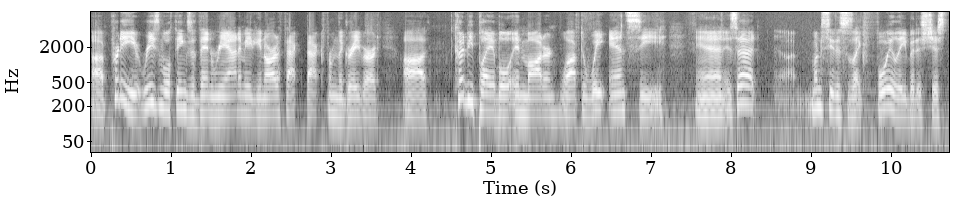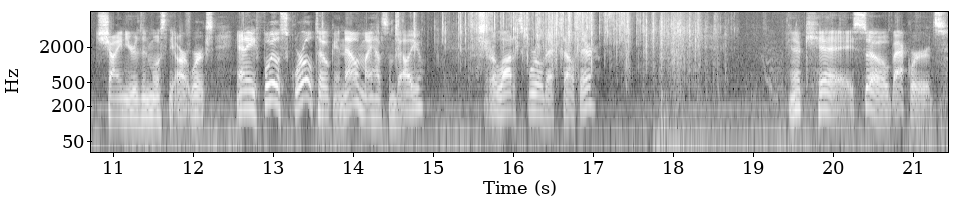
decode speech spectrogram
uh, pretty reasonable things of then reanimating an artifact back from the graveyard. Uh, could be playable in modern. We'll have to wait and see. And is that I want to see this is like foily, but it's just shinier than most of the artworks. And a foil squirrel token. That one might have some value. There are a lot of squirrel decks out there. Okay, so backwards.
